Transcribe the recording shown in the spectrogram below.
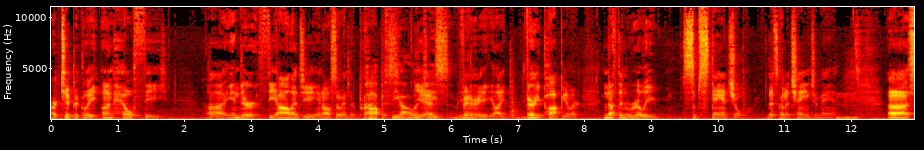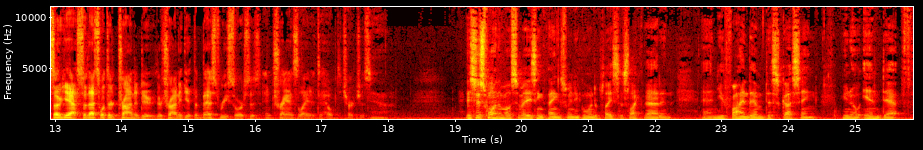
are typically unhealthy uh, in their theology and also in their practice. Pop theology. Yes, yeah. very like very popular. Nothing really substantial that's going to change a man. Mm-hmm. Uh, so yeah, so that's what they're trying to do. They're trying to get the best resources and translate it to help the churches. Yeah, it's just one of the most amazing things when you go into places like that and and you find them discussing, you know, in depth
